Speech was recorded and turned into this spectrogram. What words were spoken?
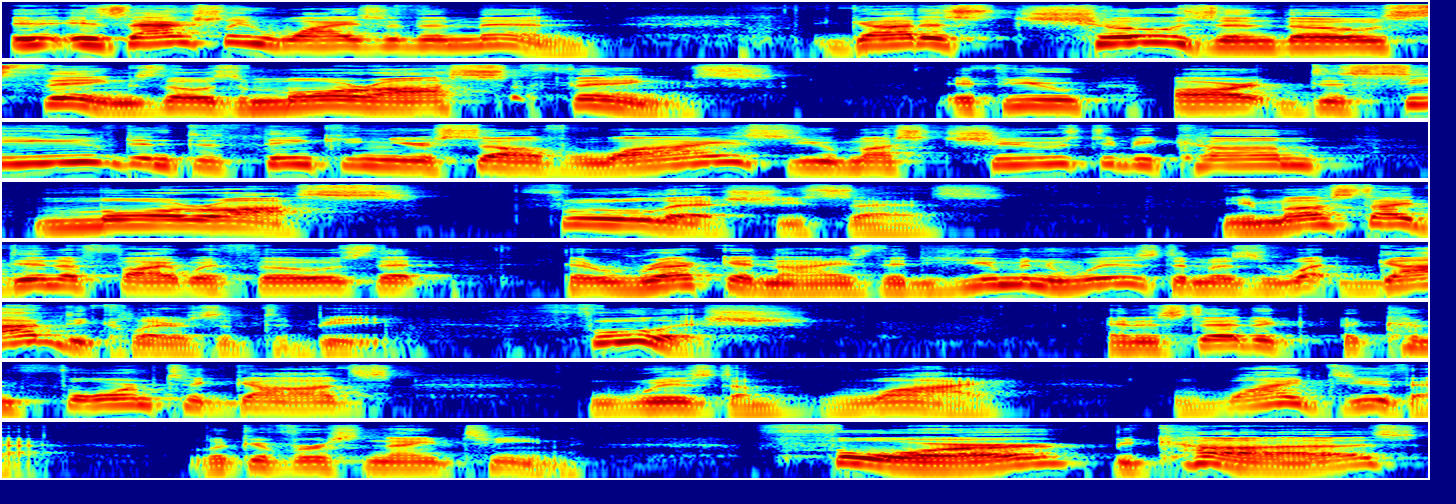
is actually wiser than men. God has chosen those things, those moros things. If you are deceived into thinking yourself wise, you must choose to become moros, foolish, he says. You must identify with those that, that recognize that human wisdom is what God declares it to be foolish. And instead, conform to God's wisdom. Why? Why do that? Look at verse 19. For, because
